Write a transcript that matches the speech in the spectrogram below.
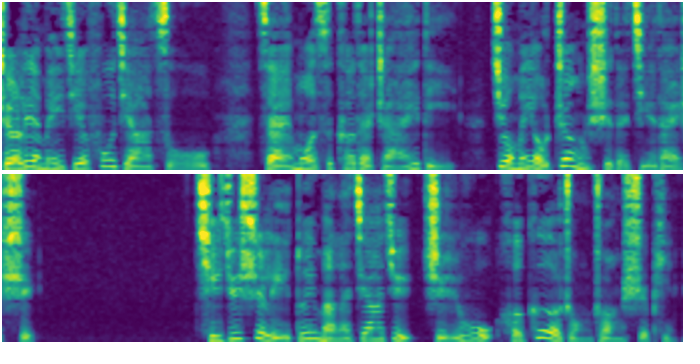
舍列梅杰夫家族在莫斯科的宅邸就没有正式的接待室，起居室里堆满了家具、植物和各种装饰品，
